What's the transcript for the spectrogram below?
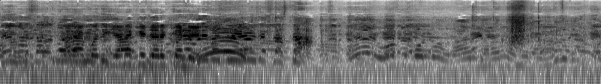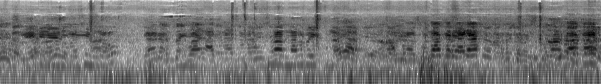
నేను నా చచ్చిపోతే వెనక్కి జరగండి ఏమి సుధాకర్ సుధాకర్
